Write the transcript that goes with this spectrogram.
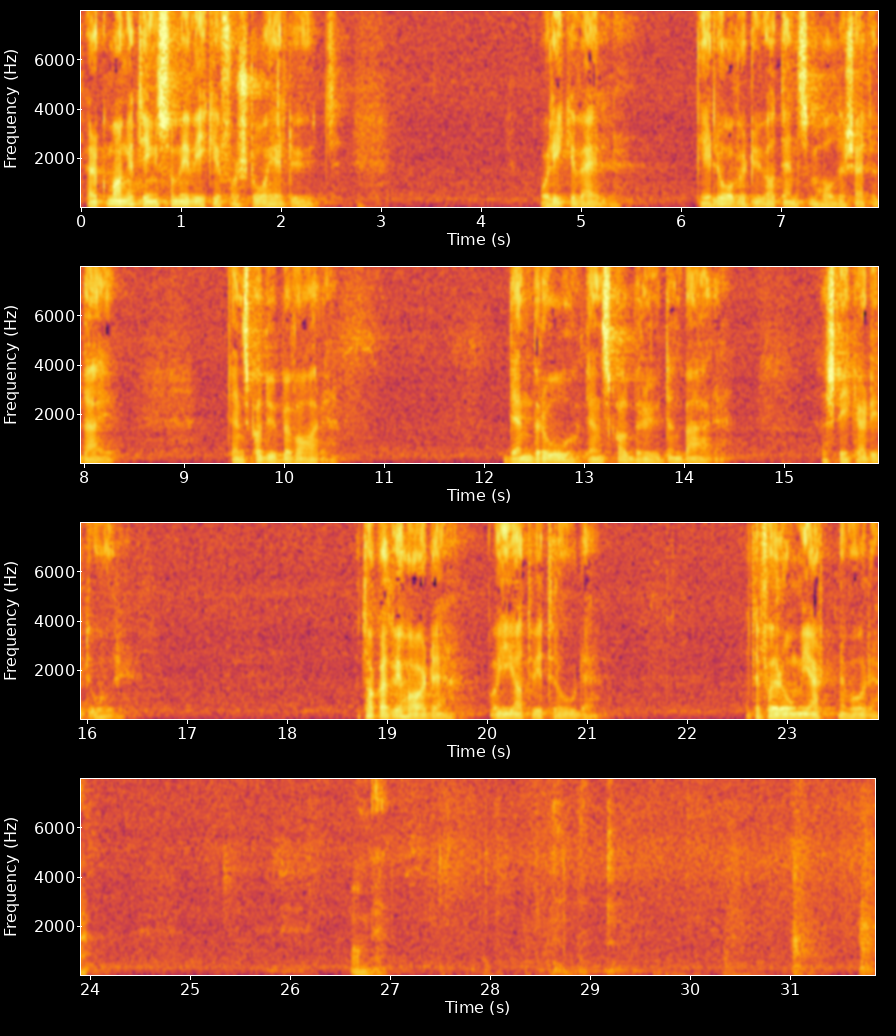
Det er nok mange ting som vi vil ikke forstå helt ut. Og likevel, det lover du at den som holder seg til deg, den skal du bevare. Den bro, den skal bruden bære. Ja, slik er ditt ord. Og Takk at vi har det, og gi at vi tror det. At det får rom i hjertene våre. Amen.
